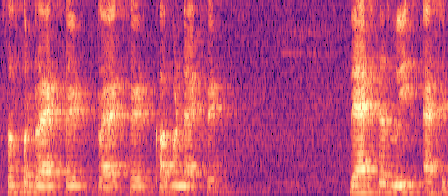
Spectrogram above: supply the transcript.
Sulfur dioxide, trioxide, carbon dioxide. They act as Lewis acid.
